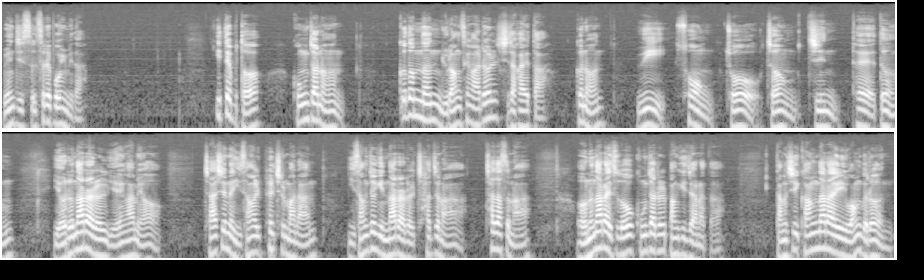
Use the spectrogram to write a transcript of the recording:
왠지 쓸쓸해 보입니다. 이때부터 공자는 끝없는 유랑 생활을 시작하였다. 그는 위, 송, 조, 정, 진, 태 등 여러 나라를 여행하며 자신의 이상을 펼칠 만한 이상적인 나라를 찾으나 찾았으나 어느 나라에서도 공자를 반기지 않았다. 당시 각 나라의 왕들은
